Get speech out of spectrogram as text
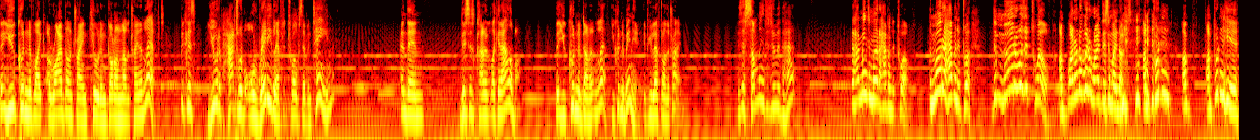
that you couldn't have like arrived on a train, killed him, got on another train and left because you would have had to have already left at 12:17 and then this is kind of like an alibi that you couldn't have done it and left. You couldn't have been here if you left on the train. Is there something to do with that? That means the murder happened at 12. The murder happened at 12. The murder was at 12. I'm, I don't know where to write this in my notes. I'm putting I'm I'm putting here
